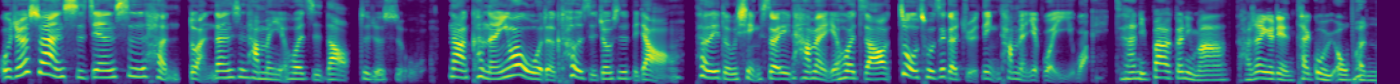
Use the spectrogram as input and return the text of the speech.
我觉得虽然时间是很短，但是他们也会知道这就是我。那可能因为我的特质就是比较特立独行，所以他们也会知道做出这个决定，他们也不会意外。对啊，你爸跟你妈好像有点太过于 open 了。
